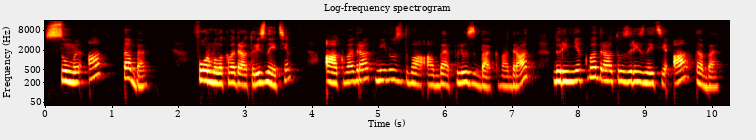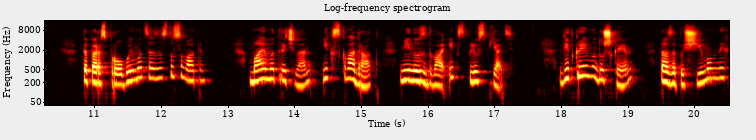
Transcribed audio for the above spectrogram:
суми а та б. Формула квадрату різниці а квадрат мінус 2аб плюс б квадрат дорівнює квадрату з різниці а та б. Тепер спробуємо це застосувати. Маємо тричлен х квадрат мінус 2х плюс 5. Відкриємо дужки та запишімо в них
